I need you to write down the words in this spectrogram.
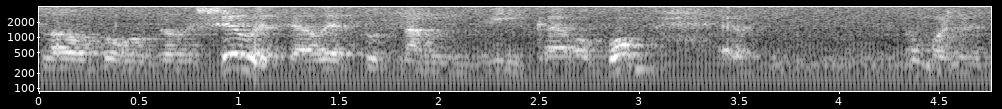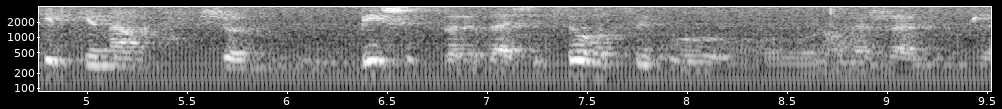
слава Богу, залишилося, але тут нам двійка обом, е, ну можна не тільки нам, що більшість передач і цього циклу, воно, на жаль, вже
